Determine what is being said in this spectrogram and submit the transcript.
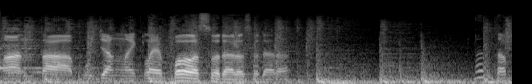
Mantap, Ujang naik level saudara-saudara. Mantap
